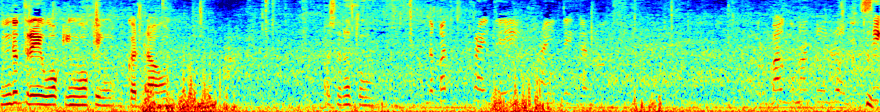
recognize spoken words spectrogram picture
Hindi three walking walking kadlaon. Asa na tong Dapat Friday, Friday gano'n. Or bago matulog. 6.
